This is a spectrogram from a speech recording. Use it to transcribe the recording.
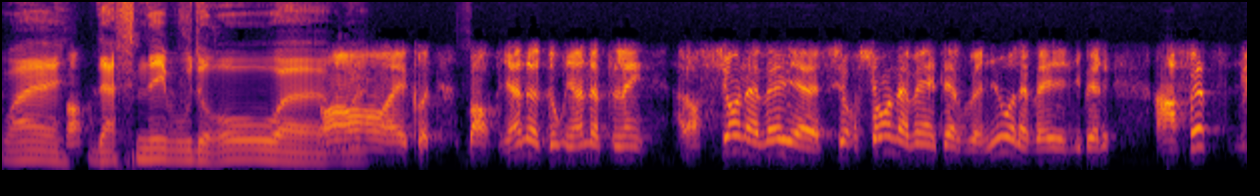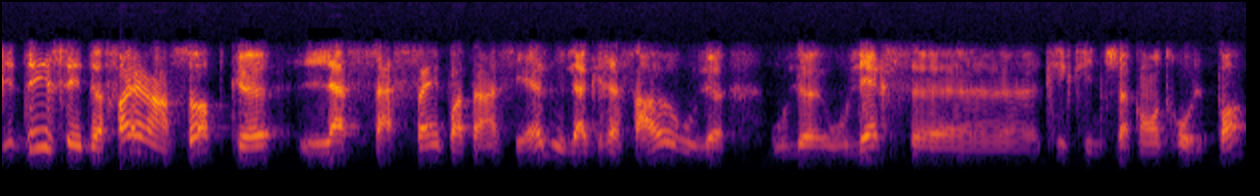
ouais, Daphné Boudreau. Euh, bon, écoute, bon, il y en a, il y en a plein. Alors, si on avait, si, on avait intervenu, on avait libéré. En fait, l'idée, c'est de faire en sorte que l'assassin potentiel ou l'agresseur ou le ou le ou l'ex qui, qui ne se contrôle pas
